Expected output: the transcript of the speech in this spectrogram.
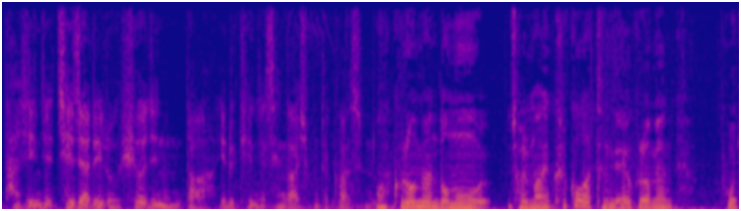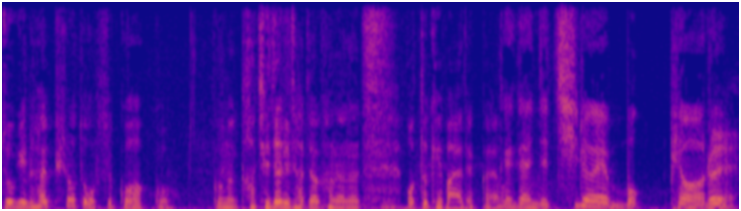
다시 이제 제자리로 휘어진다 이렇게 이제 생각하시면 될 것 같습니다. 어, 그러면 너무 절망이 클 것 같은데요. 그러면 보조기를 할 필요도 없을 것 같고. 그러면 다 제자리를 찾아가면은 어떻게 봐야 될까요? 그러니까 이제 치료의 목표를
